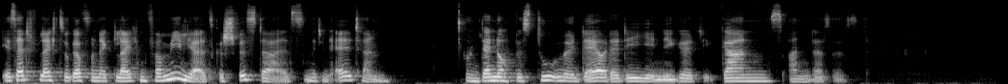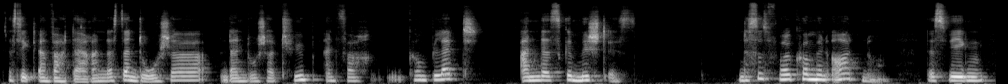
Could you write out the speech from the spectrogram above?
Ihr seid vielleicht sogar von der gleichen Familie als Geschwister, als mit den Eltern. Und dennoch bist du immer der oder diejenige, die ganz anders ist. Das liegt einfach daran, dass dein Dosha, dein Dosha-Typ einfach komplett anders gemischt ist. Und das ist vollkommen in Ordnung. Deswegen,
